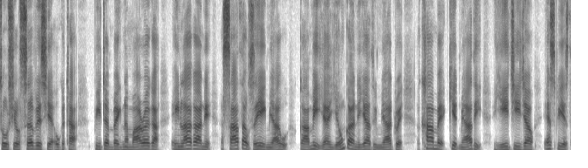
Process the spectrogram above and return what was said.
Social Service ရဲ့ဥက္ကဋ္ဌ Peter McNamara ကအိမ်လာကနဲ့အစားအသောက်စရိတ်များကိုကာမိရန်ရုန်းကန်နေရသူများအတွက်အခမဲ့ kit များသည့်အရေးကြီးကြောင်း SBS သ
